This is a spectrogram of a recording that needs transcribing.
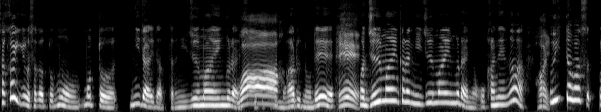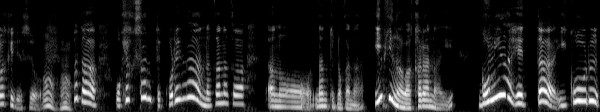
高い業者だともう、もっと2台だったら20万円ぐらいもあるので、ええまあ、10万円から20万円ぐらいのお金がはい。浮いたわすわけですよ。うんうん。ただ、お客さんってこれがなかなか、あの、なんていうのかな、意味がわからない。ゴミが減ったイコール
